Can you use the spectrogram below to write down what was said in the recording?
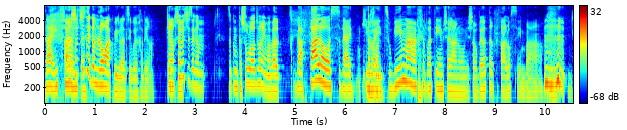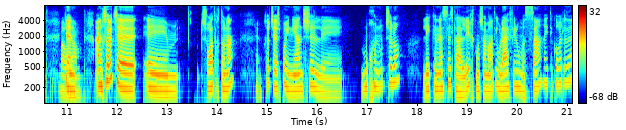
די, אי אפשר אבל אני חושבת זה. שזה גם לא רק בגלל ציווי החדירה. כי אני. חושבת שזה גם... זה גם קשור לעוד דברים, אבל והפלוס, וכאילו נכון. הייצוגים החברתיים שלנו, יש הרבה יותר פלוסים ב... כן. בעולם. אני חושבת ש... אמ, שורה תחתונה, כן. אני חושבת שיש פה עניין של אה, מוכנות שלו להיכנס לתהליך, כמו שאמרתי, אולי אפילו מסע, הייתי קוראת לזה.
